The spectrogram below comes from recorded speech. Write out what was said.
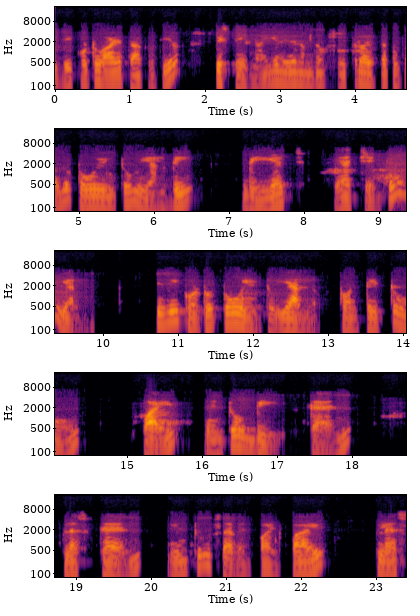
ಇಸ್ ಈಕ್ವಲ್ ಟು ಆಯತಾಕೃತಿಯ ವಿಸ್ತೀರ್ಣ. ಏನಿದೆ ನಮ್ಮದು ಸೂತ್ರ ಇರ್ತಕ್ಕಂಥದ್ದು two into L B B H H into L is equal to two into L twenty two five into B ten plus ten into seven point five plus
